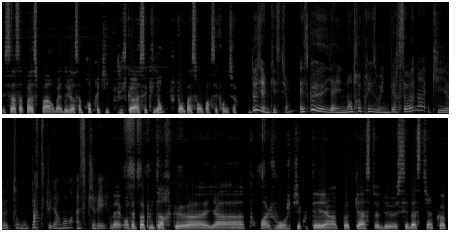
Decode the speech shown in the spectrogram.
et ça, ça passe par bah, déjà sa propre équipe jusqu'à ses clients, tout en passant par ses fournisseurs. Deuxième question. Est-ce qu'il y a une entreprise ou une personne qui euh, t'ont particulièrement inspiré? Ben, En fait, pas plus tard qu'il euh, y a trois jours, j'écoutais un podcast de Sébastien Kopp,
